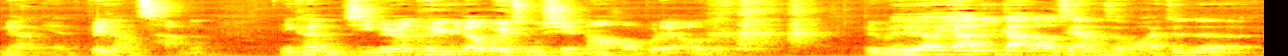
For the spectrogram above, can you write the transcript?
两年非常惨了。你看几个人可以遇到胃出血然后好不了的，对不对？要压力大到这样子，我还真的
